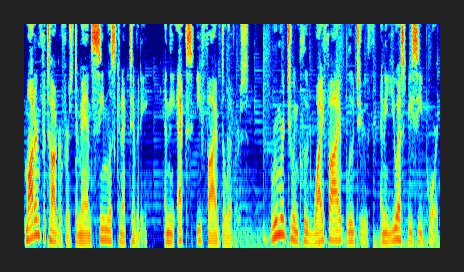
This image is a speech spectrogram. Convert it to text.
Modern photographers demand seamless connectivity, and the XE5 delivers. Rumored to include Wi-Fi, Bluetooth, and a USB-C port,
